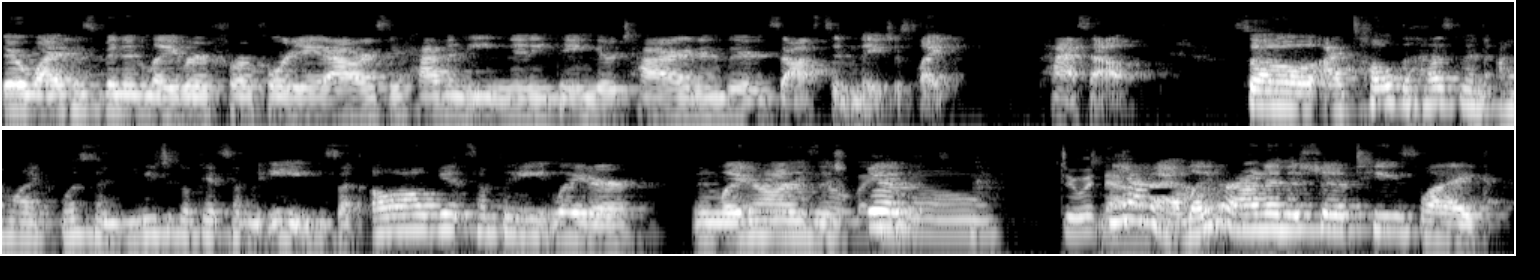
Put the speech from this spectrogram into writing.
their wife has been in labor for 48 hours they haven't eaten anything they're tired and they're exhausted and they just like pass out so i told the husband i'm like listen you need to go get something to eat he's like oh i'll get something to eat later then later on in the no shift no. Do it now. yeah, later on in the shift, he's like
